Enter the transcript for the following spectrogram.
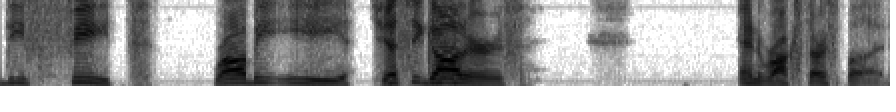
defeat Robbie E, Jesse Godderz, and Rockstar Spud.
